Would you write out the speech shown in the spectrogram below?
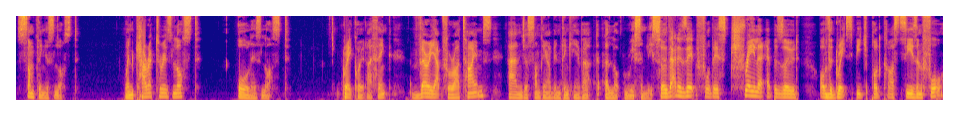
something is lost. When character is lost, all is lost. Great quote, I think. Very apt for our times and just something I've been thinking about a lot recently. So that is it for this trailer episode of the Great Speech Podcast season four.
